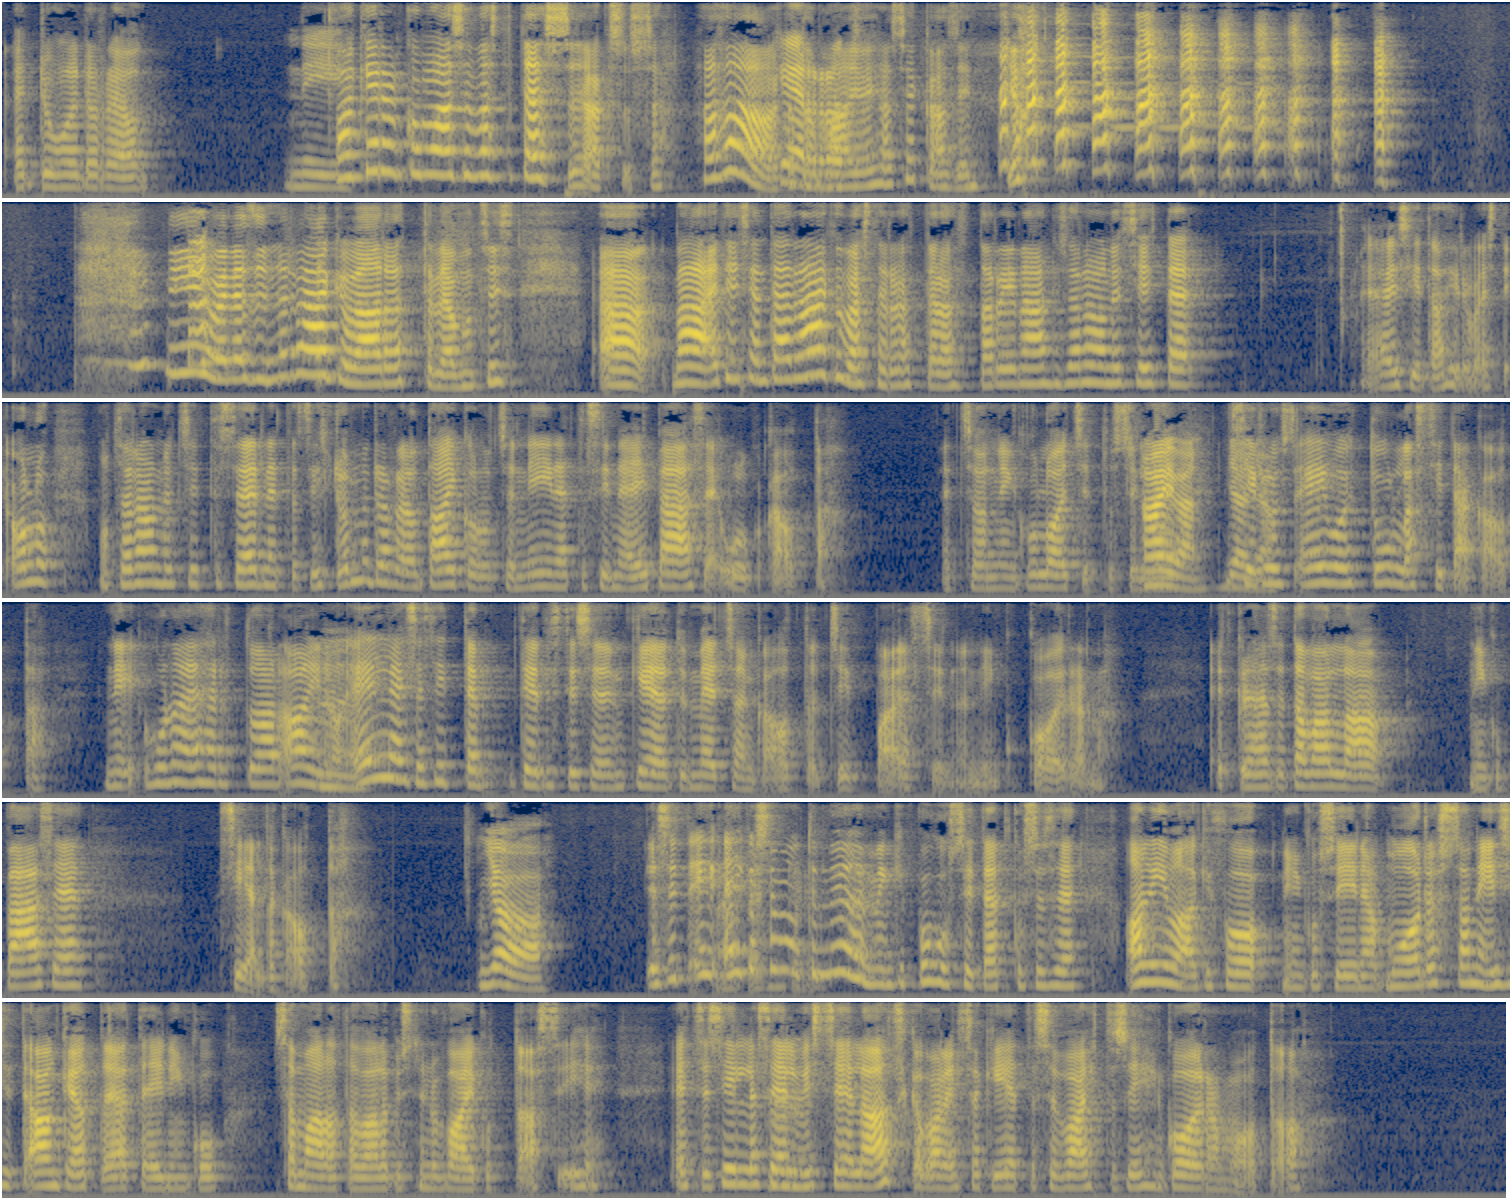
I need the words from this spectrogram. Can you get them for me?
Että Dumbledore on... Niin. Vai kerronko mä sen vasta tässä jaksossa? Haha, kato, Kerrot. mä jo ihan sekaisin. Niin, mennä sinne rääkyvään röttelöön, mutta siis ää, mä etin sen tämän rääkyvästä röttelöstä tarinaa, niin sanon nyt sitten, ei siitä ole hirveästi ollut, mutta sanon nyt sitten sen, että siis Dumbledore on taikonut sen niin, että sinne ei pääse ulkokautta. Että se on niin kuin loitsittu sille. Aivan, joo, Sirius ei voi tulla sitä kautta. Niin hunaja herttua on ainoa. Mm. Ellei se sitten tietysti sen kielty metsän kautta chippaile sinne niin kuin koirana. Että kyllähän se tavallaan niin kuin pääsee sieltä kautta. Joo. Ja sitten eikö se muuten myöhemminkin puhu sitä, että kun se, se animaakin niin kuin siinä muodossa, niin sitten ankeuttajat ei niin kuin samalla tavalla pystynyt vaikuttaa siihen. Että se sillä selvisi mm. siellä Atskabanissakin, että se vaihtoi siihen koiramuotoon.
